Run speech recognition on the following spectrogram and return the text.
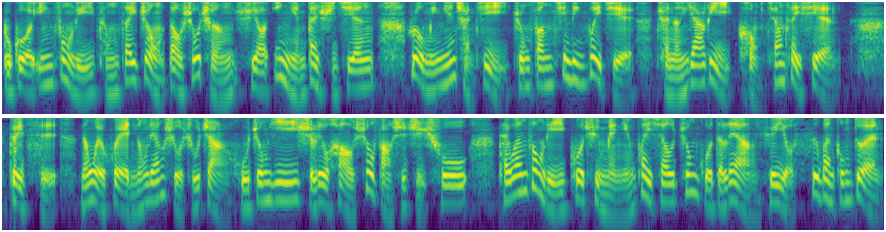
不过因凤梨从栽种到收成需要一年半时间，若明年产季中方禁令未解，产能压力恐将再现。对此，农委会农粮署署长胡中一十六号受访时指出，台湾凤梨过去每年外销中国的量约有四万公吨，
